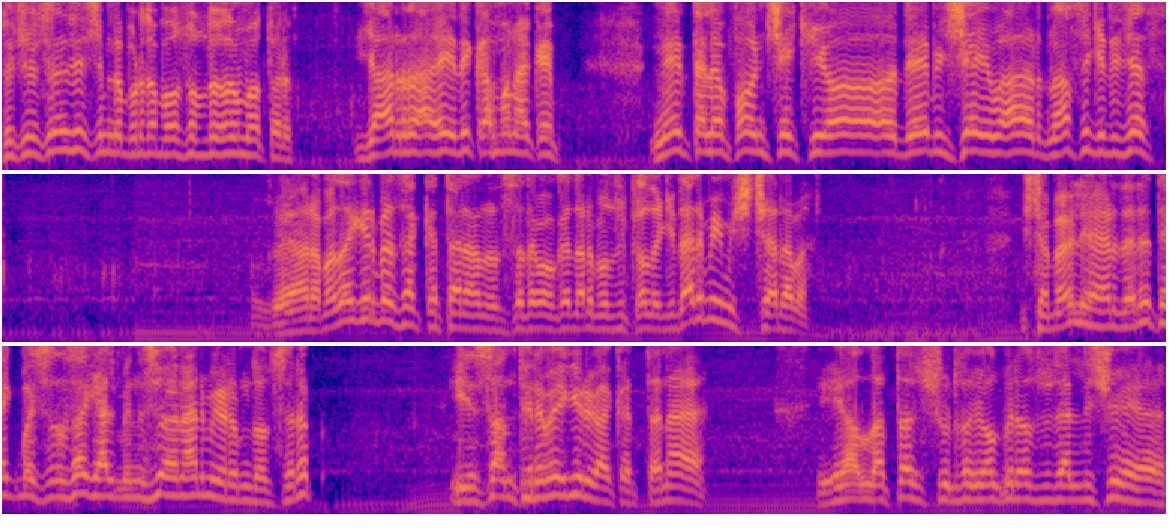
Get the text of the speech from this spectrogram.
Düşünsenize şimdi burada bozulduğunu motorun. Yarra yedik aman akım. Ne telefon çekiyor ne bir şey var. Nasıl gideceğiz? Ve arabada girmez hakikaten anasını o kadar bozuk gider miymiş hiç araba? İşte böyle yerlere tek başınıza gelmenizi önermiyorum dostlarım. İnsan tribe giriyor hakikaten ha. İyi Allah'tan şurada yol biraz düzenleşiyor ya.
